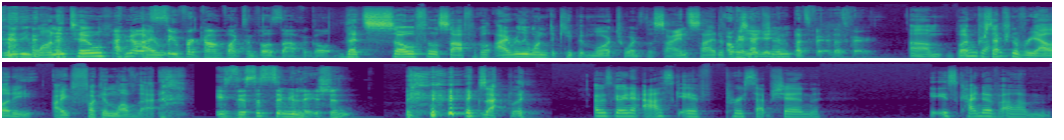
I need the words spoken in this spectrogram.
really wanted to. I know that's I- super complex and philosophical. That's so philosophical. I really wanted to keep it more towards the science side of Okay, yeah, perception. yeah, yeah. That's fair. That's fair. Um, but I'm glad. perception of reality, I fucking love that. Is this a simulation? exactly. I was going to ask if perception is kind of um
